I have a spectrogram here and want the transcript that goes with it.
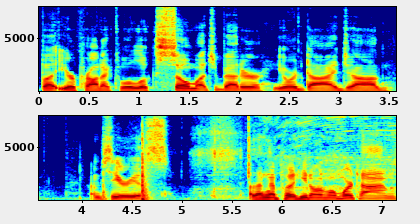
But your product will look so much better. Your dye job, I'm serious. I'm gonna put heat on one more time.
